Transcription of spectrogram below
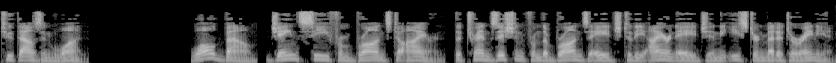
2001. Waldbaum, Jane C. From Bronze to Iron, The Transition from the Bronze Age to the Iron Age in the Eastern Mediterranean.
